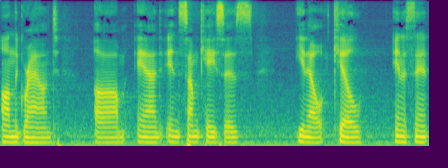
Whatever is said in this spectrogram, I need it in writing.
on the ground, um, and in some cases, you know, kill innocent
